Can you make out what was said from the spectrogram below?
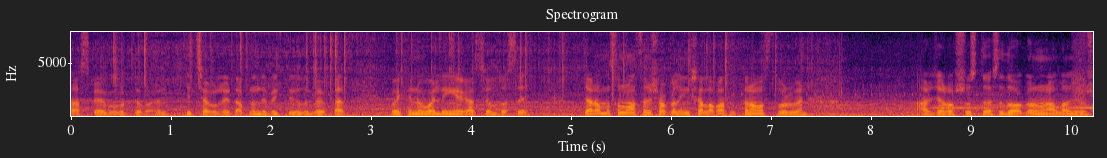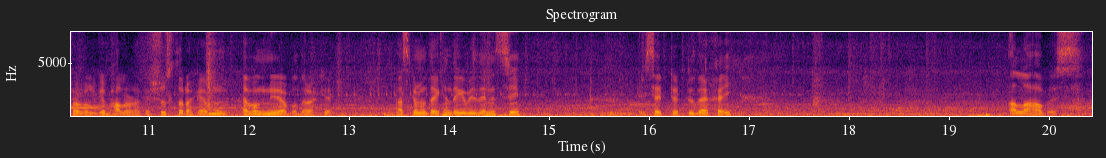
সাবস্ক্রাইবও করতে পারেন। ইচ্ছা করলে এটা আপনাদের ব্যক্তিগত ব্যাপার, ওইখানে ওয়েল্ডিংয়ের কাজ চলতেছে। যারা মুসলমান আছেন, সকালে ইনশাল্লাহ পাঁচ নামাজ পড়বেন। আর যারা অসুস্থ আছে, দোয়া করবেন, আল্লাহ যেন সকলকে ভালো রাখে, সুস্থ রাখে এবং- নিরাপদ রাখে। আজকের মতো এখান থেকে বিদায় নিচ্ছি। এই সাইডটা একটু দেখাই। আল্লাহ হাফেজ।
